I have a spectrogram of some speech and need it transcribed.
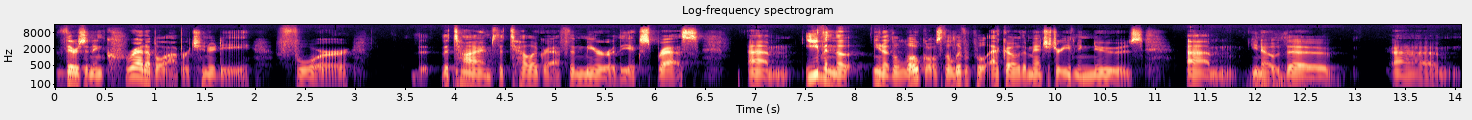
there's an incredible opportunity for the, the Times, the Telegraph, the Mirror, the Express, um, even the you know the locals, the Liverpool Echo, the Manchester Evening News, um, you know the um,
